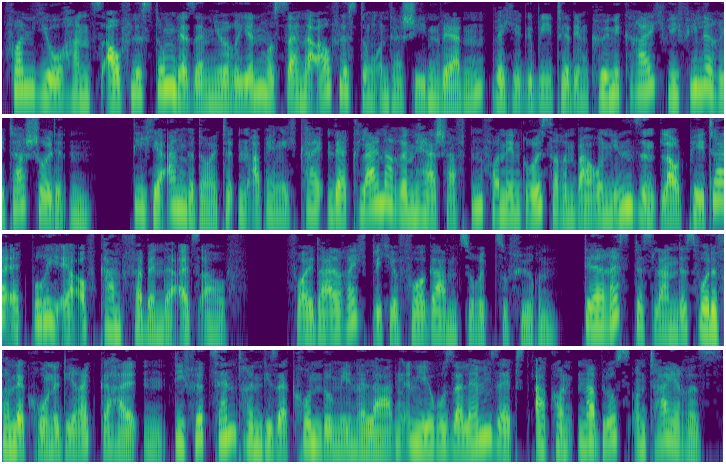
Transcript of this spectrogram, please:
Von Johanns Auflistung der Seigneurien muss seine Auflistung unterschieden werden, welche Gebiete dem Königreich wie viele Ritter schuldeten. Die hier angedeuteten Abhängigkeiten der kleineren Herrschaften von den größeren Baronien sind laut Peter Edbury eher auf Kampfverbände als auf feudalrechtliche Vorgaben zurückzuführen. Der Rest des Landes wurde von der Krone direkt gehalten. Die vier Zentren dieser Krondomäne lagen in Jerusalem selbst, Akkon, Nablus und Tyres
